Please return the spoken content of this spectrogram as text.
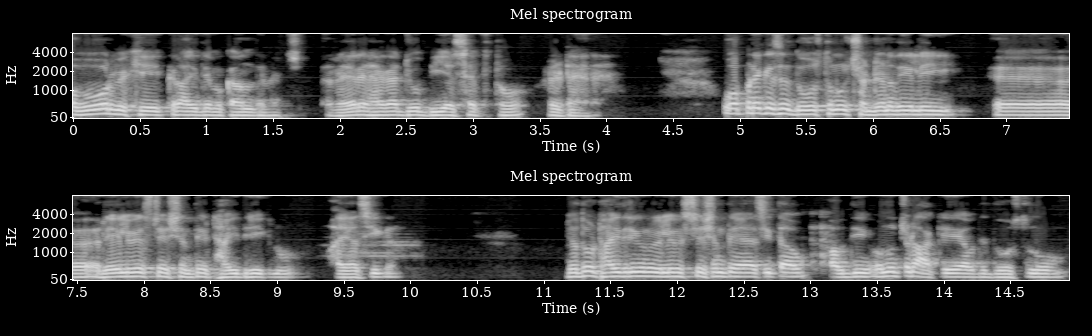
ਅਬੋਰ ਵਿਖੇ ਕਿਰਾਏ ਦੇ ਮਕਾਨ ਦੇ ਵਿੱਚ ਰਹਿ ਰਿਹਾ ਹੈਗਾ, ਜੋ ਬੀਐਸਐਫ ਤੋਂ ਰਿਟਾਇਰ ਹੈ। ਉਹ ਆਪਣੇ ਕਿਸੇ ਦੋਸਤ ਨੂੰ ਛੱਡਣ ਦੇ ਲਈ ਰੇਲਵੇ ਸਟੇਸ਼ਨ ਤੇ 28 ਤਰੀਕ ਨੂੰ ਆਇਆ ਸੀਗਾ। ਜਦੋਂ 28 ਤਰੀਕ ਨੂੰ ਰੇਲਵੇ ਸਟੇਸ਼ਨ ਤੇ ਆਇਆ ਸੀ ਤਾਂ ਆਪਦੀ ਉਹਨੂੰ ਚੜਾ ਕੇ ਆਪਦੇ ਦੋਸਤ ਨੂੰ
